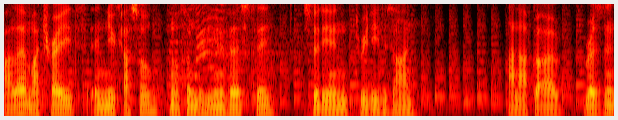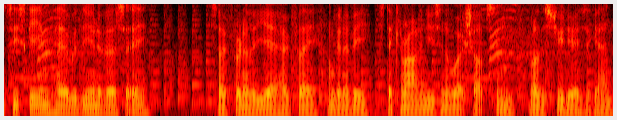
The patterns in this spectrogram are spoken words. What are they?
I learnt my trades in Newcastle, Northumbria University, studying 3D design. And I've got a residency scheme here with the university. So for another year, hopefully, I'm going to be sticking around and using the workshops and one of the studios again.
